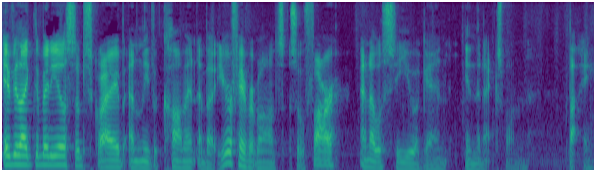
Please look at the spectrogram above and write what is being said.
If you liked the video, subscribe and leave a comment about your favourite mods so far, and I will see you again in the next one. Bye.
